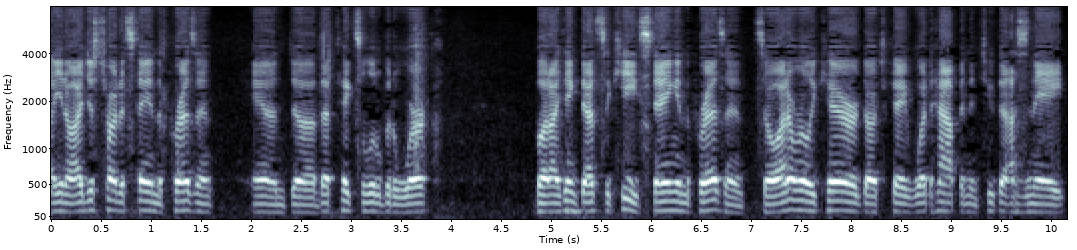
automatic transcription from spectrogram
you know, I just try to stay in the present, and uh, that takes a little bit of work. But I think that's the key, staying in the present. So I don't really care, Dr. K, what happened in 2008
